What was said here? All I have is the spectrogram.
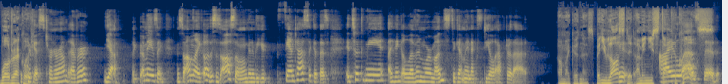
world record, quickest turnaround ever. Yeah, like amazing. And so I'm like, oh, this is awesome. I'm going to be fantastic at this. It took me, I think, 11 more months to get my next deal after that. Oh my goodness. But you lasted. It, I mean, you stuck I the course. I Lasted.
